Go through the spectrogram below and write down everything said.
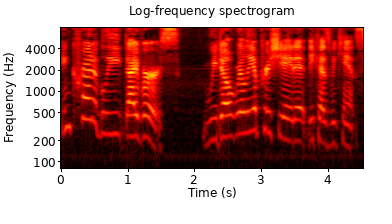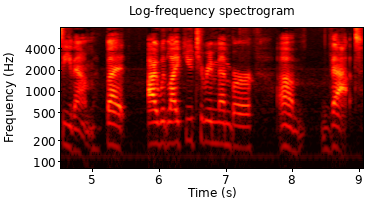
incredibly diverse. We don't really appreciate it because we can't see them, but I would like you to remember um, that.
